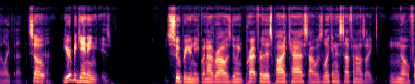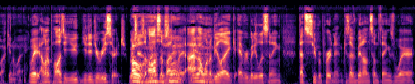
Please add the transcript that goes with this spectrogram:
I like that. So Yeah. Your beginning is super unique. Whenever I was doing prep for this podcast, I was looking at stuff and I was like, no fucking way. Wait, I want to pause you. You you did your research, which Oh, is awesome, by the way. I, yeah. I want to be like everybody listening. That's super pertinent because I've been on some things where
